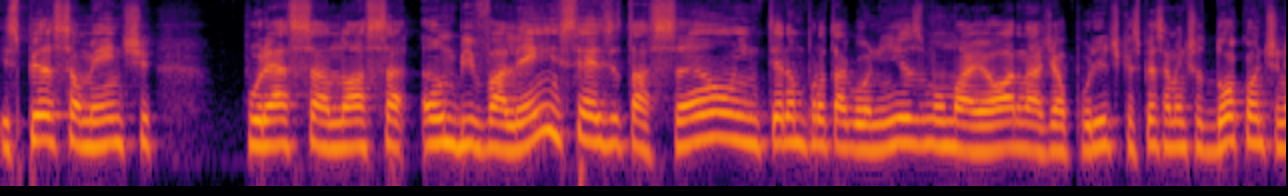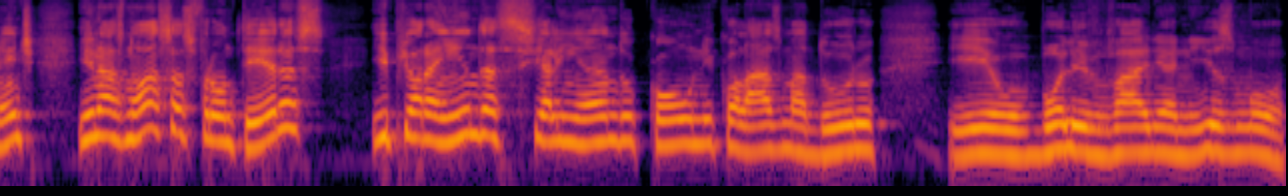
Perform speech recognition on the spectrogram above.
especialmente por essa nossa ambivalência hesitação em ter um protagonismo maior na geopolítica, especialmente do continente e nas nossas fronteiras, e pior ainda, se alinhando com o Nicolás Maduro e o bolivarianismo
